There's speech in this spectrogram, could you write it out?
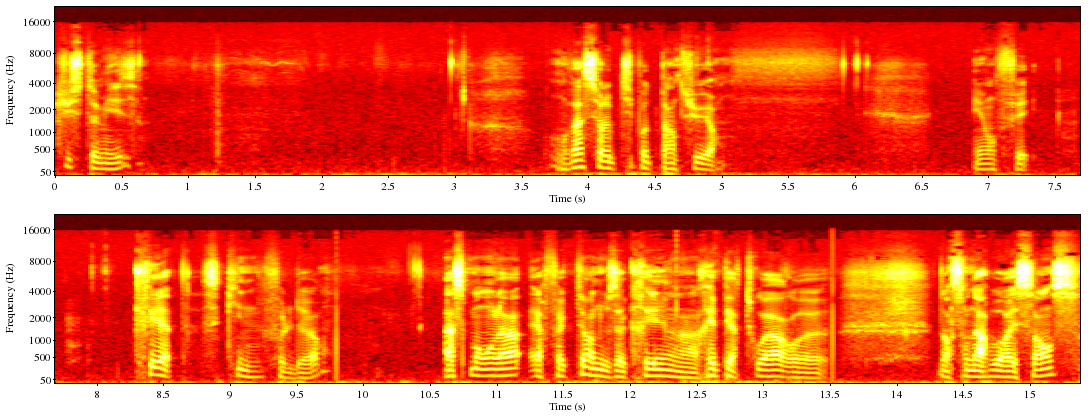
Customize. On va sur le petit pot de peinture et on fait Create Skin Folder à ce moment-là, Airfactor nous a créé un répertoire euh, dans son arborescence,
